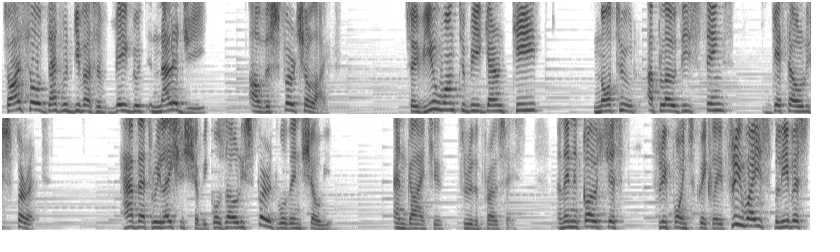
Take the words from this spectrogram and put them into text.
So I thought that would give us a very good analogy of the spiritual life. So if you want to be guaranteed not to upload these things, get the Holy Spirit. Have that relationship because the Holy Spirit will then show you and guide you through the process. And then in close, just three points quickly. Three ways believers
